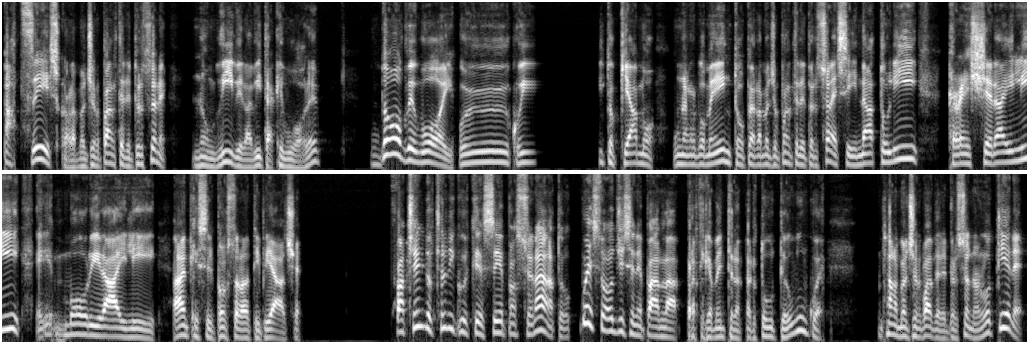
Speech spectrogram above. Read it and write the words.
pazzesco, la maggior parte delle persone non vive la vita che vuole. Dove vuoi? Uh, qui tocchiamo un argomento per la maggior parte delle persone, sei nato lì, crescerai lì e morirai lì, anche se il posto non ti piace. Facendo ciò di cui ti sei appassionato, questo oggi se ne parla praticamente dappertutto ovunque, ma la maggior parte delle persone non lo ottiene.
